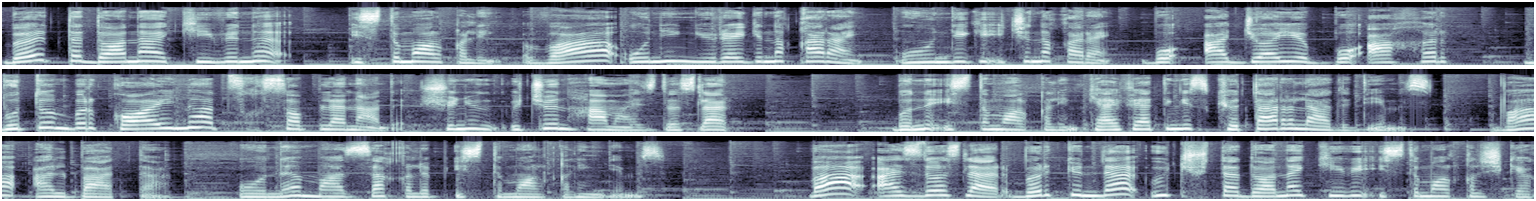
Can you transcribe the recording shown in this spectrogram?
Bitta dona kivini iste'mol qiling va uning yuragini qarang undagi ichini qarang. Bu ajoyib bu axir butun bir koinot hisoblanadi. Shuning uchun ham aziz do'stlar buni iste'mol qiling. Kayfiyatingiz ko'tariladi deymiz. Va albatta uni mazza qilib iste'mol qiling deymiz. Va aziz do'stlar bir kunda uchta dona kivi iste'mol qilishga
